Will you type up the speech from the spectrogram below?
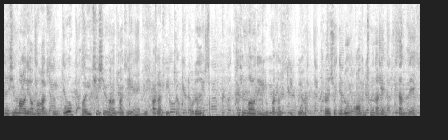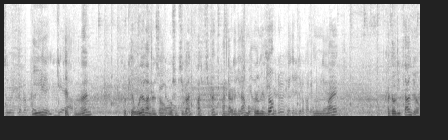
20만원이 넘어갈 수 있고 거의 70만원까지 육박할 수 있죠. 또는 40만원에 육박할 수도 있고요. 그런 식으로 엄청나게 비싼데 이 제품은 그렇게 오래 가면서 50시간, 40시간 간다 그랬나? 뭐 그러면서 정말 가격이 싸죠.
